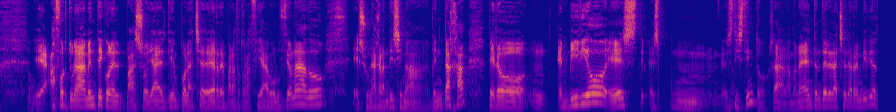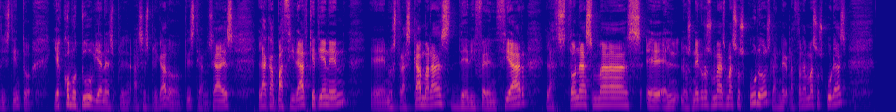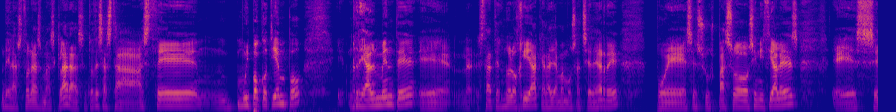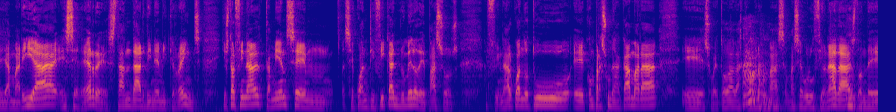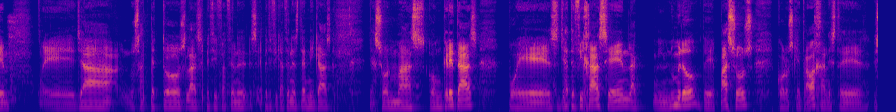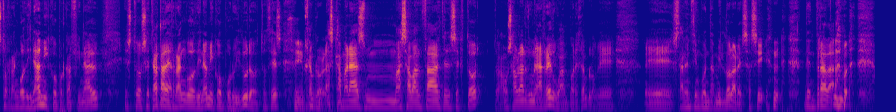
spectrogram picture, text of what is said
Eh, afortunadamente, con el paso ya del tiempo, el HDR para fotografía ha evolucionado, es una grandísima ventaja, pero mm, en vídeo es, es, mm, es, distinto. O sea, la manera de entender el HDR en vídeo es distinto. Y es como tú bien has explicado, Cristian. O sea, es la capacidad que tienen eh, nuestras cámaras de diferenciar las zonas más, eh, los negros más, más oscuros, las, zonas más oscuras, de las zonas más claras. Entonces, hasta hace muy poco tiempo, realmente eh, esta tecnología, que ahora llamamos HDR, pues en sus pasos iniciales eh, se llamaría SDR, Standard Dynamic Range. Y esto al final también se, mm, cuantifica en número de pasos. Al final, cuando tú eh, compras una cámara, eh, sobre todo las cámaras más, más evolucionadas, donde ya los aspectos, las especificaciones, especificaciones técnicas ya son más concretas, pues ya te fijas en el número de pasos con los que trabajan este, esto rango dinámico, porque al final esto se trata de rango dinámico puro y duro. Entonces, por ejemplo, las cámaras más avanzadas del sector, vamos a hablar de una Red One, por ejemplo, que eh, están en 50 mil dólares, así, de entrada. Mm.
